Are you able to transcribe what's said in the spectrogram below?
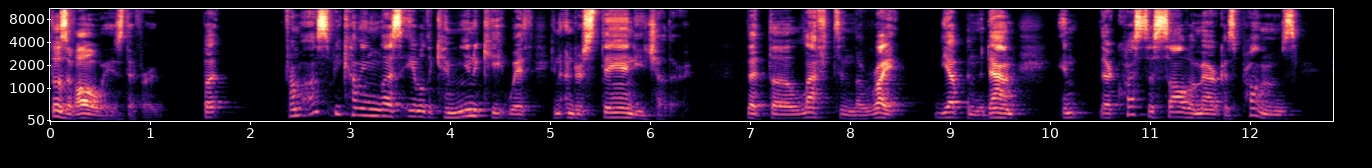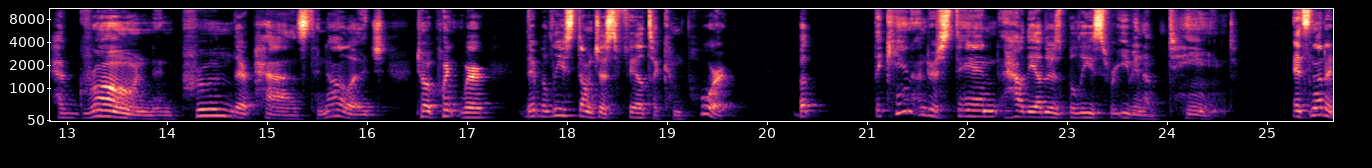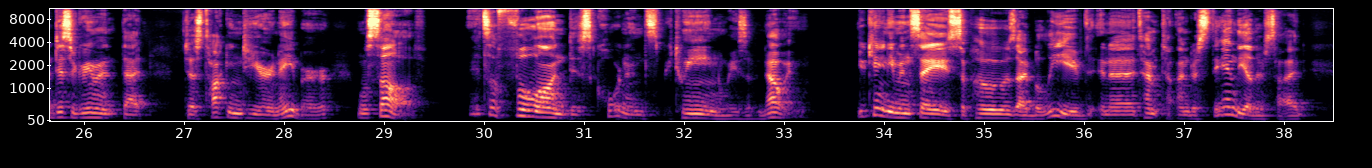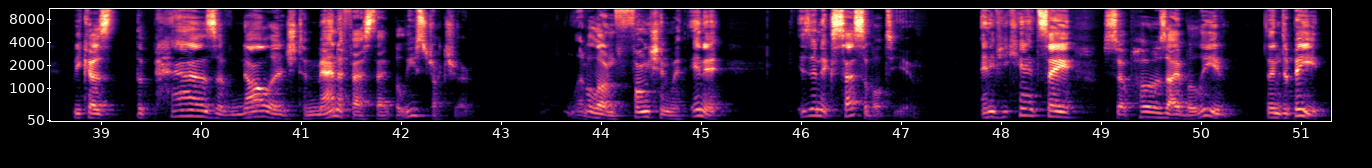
those have always differed, but from us becoming less able to communicate with and understand each other. That the left and the right, the up and the down, in their quest to solve America's problems, have grown and pruned their paths to knowledge to a point where their beliefs don't just fail to comport, but they can't understand how the other's beliefs were even obtained. It's not a disagreement that just talking to your neighbor will solve. It's a full-on discordance between ways of knowing. You can't even say, suppose I believed, in an attempt to understand the other side, because the paths of knowledge to manifest that belief structure, let alone function within it, is inaccessible to you. And if you can't say, suppose I believe, then debate,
